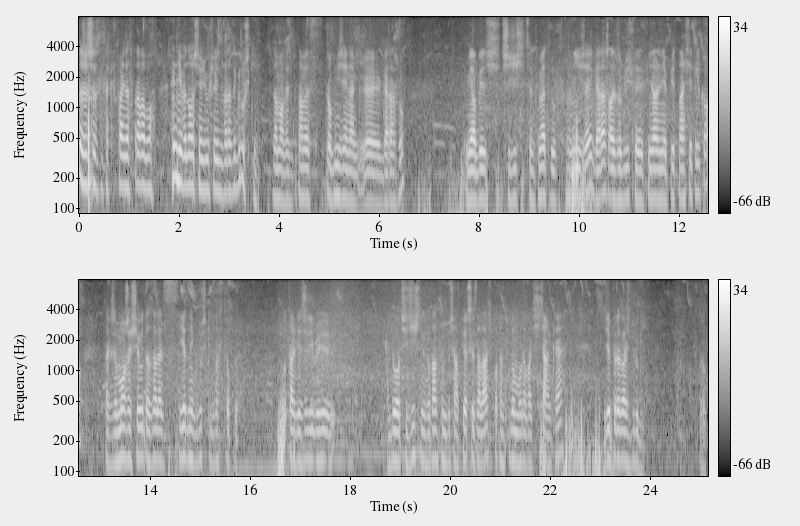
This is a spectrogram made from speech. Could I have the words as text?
Też jeszcze jest taka fajna sprawa, bo nie wiadomo czy będziemy musieli dwa razy gruszki zamawiać, bo tam jest trop niżej na e, garażu. Miał być 30 cm niżej garaż, ale zrobiliśmy finalnie 15 tylko. Także może się uda zalać z jednej gruszki dwa stropy. Bo tak, jeżeli by było 30, no to tamten by trzeba pierwszy zalać, potem tu domurować ściankę i dopiero drugi strop.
